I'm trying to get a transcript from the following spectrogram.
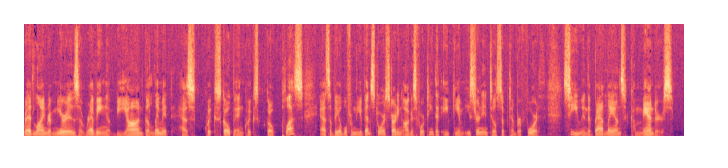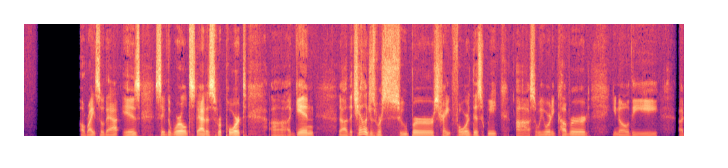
Redline Ramirez revving beyond the limit has Quick Scope and Quick Scope Plus. That's available from the event store starting August 14th at 8 p.m. Eastern until September 4th. See you in the Badlands, Commanders. All right, so that is Save the World status report. Uh, again, uh, the challenges were super straightforward this week. Uh, so we already covered, you know, the uh,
